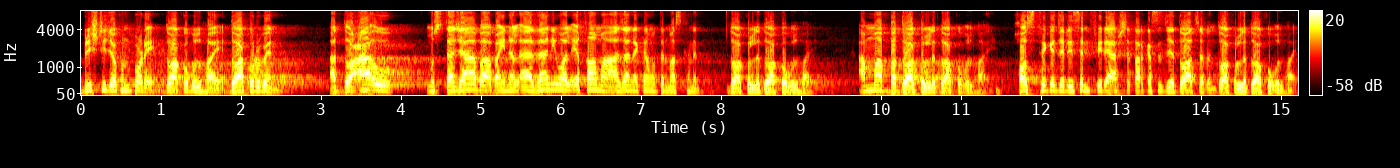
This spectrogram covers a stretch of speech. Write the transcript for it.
বৃষ্টি যখন পড়ে, দোয়া কবুল হয়, দোয়া করবেন। আর দোয়া ও মুস্তাজাবা বাইনাল আজানি ওয়াল ইকামা আজান একামতের মাঝখানে দোয়া করলে দোয়া কবুল হয়। আম্মা আব্বা দোয়া করলে দোয়া কবুল হয়। হজ থেকে যে রিসেন্ট ফিরে আসছে, তার কাছে যে দোয়া চাবেন, দোয়া করলে দোয়া কবুল হয়।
